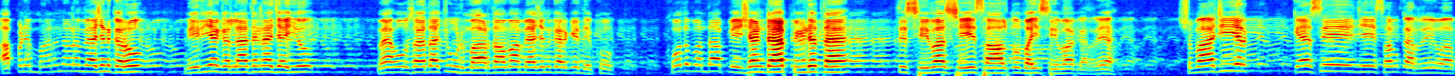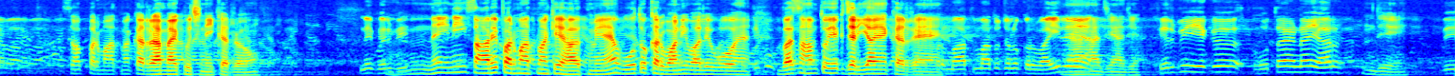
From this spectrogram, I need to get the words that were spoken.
ਆਪਣੇ ਮਨ ਨਾਲ ਇਮੇਜਿਨ ਕਰੋ ਮੇਰੀਆਂ ਗੱਲਾਂ ਤੇ ਨਾ ਜਾਈਓ ਮੈਂ ਹੋ ਸਕਦਾ ਝੂਠ ਮਾਰਦਾ ਹਾਂ ਇਮੇਜਿਨ ਕਰਕੇ ਦੇਖੋ ਖੁਦ ਬੰਦਾ ਪੇਸ਼ੈਂਟ ਹੈ ਪੀੜਤ ਹੈ ਤੇ ਸੇਵਾ 6 ਸਾਲ ਤੋਂ ਬਾਈ ਸੇਵਾ ਕਰ ਰਿਹਾ ਸੁਭਾਸ਼ ਜੀ ਯਾਰ कैसे ये सब कर रहे हो आप सब परमात्मा कर रहा है मैं कुछ नहीं कर रहा हूँ नहीं फिर भी नहीं नहीं सारे परमात्मा के हाथ में है वो तो करवाने वाले वो हैं बस हम तो एक जरिया है कर रहे हैं परमात्मा तो चलो करवा ही रहे हाँ हैं हाँ जी हाँ जी फिर भी एक होता है ना यार जी भी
